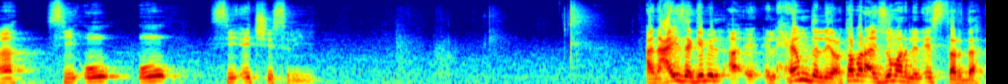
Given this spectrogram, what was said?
ها؟ سي أو أو سي اتش 3 أنا عايز أجيب ال- الحمض اللي يعتبر ايزومر للإستر ده.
